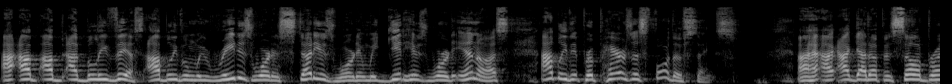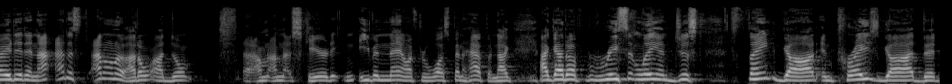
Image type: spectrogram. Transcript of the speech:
I, I, I believe this. I believe when we read His Word and study His Word and we get His Word in us, I believe it prepares us for those things. I, I, I got up and celebrated, and I, I, just I don't know. I don't I don't. I'm, I'm not scared even now after what's been happening. I, I got up recently and just thanked God and praised God that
